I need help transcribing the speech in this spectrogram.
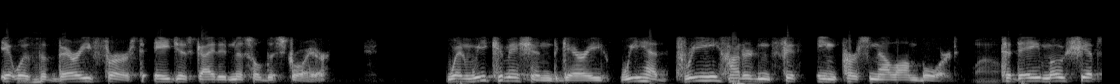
It was mm-hmm. the very first Aegis guided missile destroyer. When we commissioned, Gary, we had 315 personnel on board. Wow. Today, most ships,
